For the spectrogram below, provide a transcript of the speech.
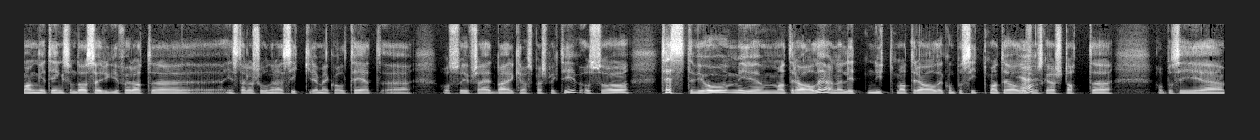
mange ting som da sørger for at uh, installasjoner er sikre med kvalitet. Uh, også i og for seg et bærekraftsperspektiv. Og så tester vi jo mye materiale, gjerne litt nytt materiale, komposittmateriale ja. som skal erstatte å si, eh,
